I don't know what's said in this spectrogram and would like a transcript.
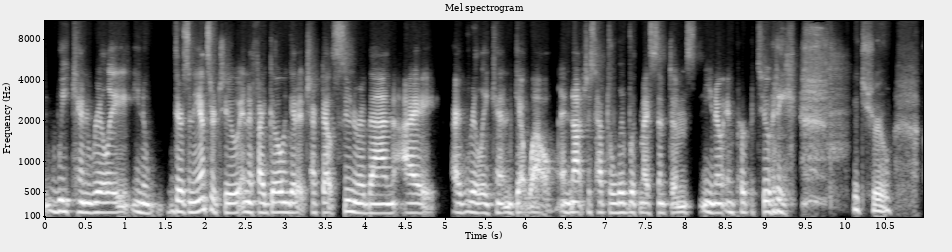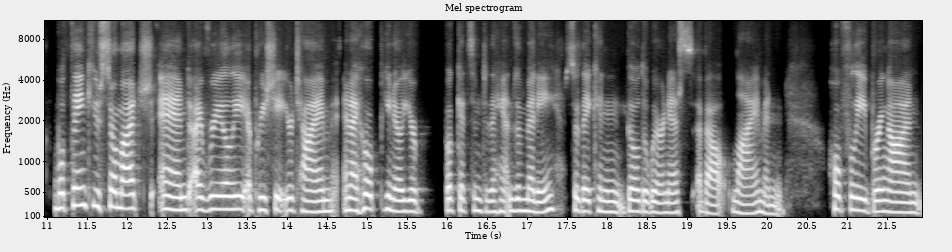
we can really you know there's an answer to. And if i go and get it checked out sooner then i i really can get well and not just have to live with my symptoms you know in perpetuity. It's true. Well thank you so much. And i really appreciate your time. And i hope you know your book gets into the hands of many so they can build awareness about lyme and hopefully bring on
